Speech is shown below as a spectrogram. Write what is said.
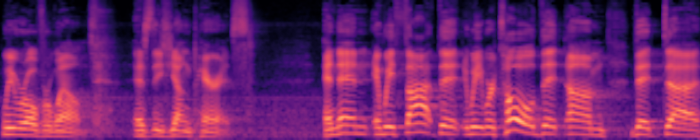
we were overwhelmed as these young parents. And then, and we thought that, we were told that, um, that, uh,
